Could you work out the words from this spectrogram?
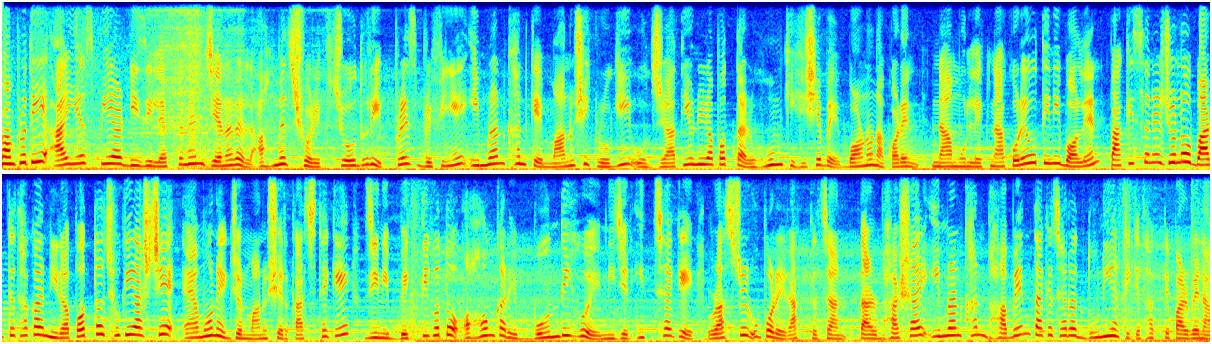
সম্প্রতি ISPR DG lieutenant general Ahmed Sharif Chowdhury press ব্রিফিংয়ে ইমরান খানকে মানসিক রোগী ও জাতীয় নিরাপত্তার হুমকি হিসেবে বর্ণনা করেন। নাম উল্লেখ না করেও তিনি বলেন, পাকিস্তানের জন্য বাড়তে থাকা নিরাপত্তা ঝুঁকি আসছে এমন একজন মানুষের কাছ থেকে যিনি ব্যক্তিগত অহংকারে বন্দী হয়ে নিজের ইচ্ছাকে রাষ্ট্রের উপরে রাখতে চান। তার ভাষায় ইমরান খান ভাবেন, তাকে ছাড়া দুনিয়া টিকে থাকতে পারবে না।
